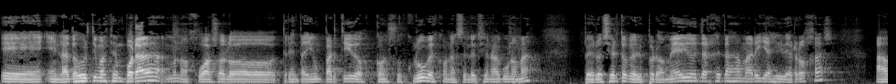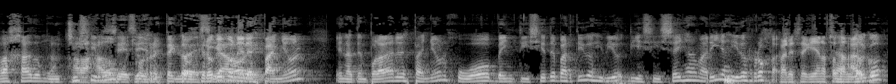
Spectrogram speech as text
eh, en las dos últimas temporadas, bueno, ha jugado solo 31 partidos con sus clubes, con la selección alguno más, pero es cierto que el promedio de tarjetas amarillas y de rojas ha bajado muchísimo bajado. Sí, sí, con respecto, creo que con el español, en la temporada del español jugó 27 partidos y vio 16 amarillas y dos rojas. Parece que ya no está O sea, tan algo, loco.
